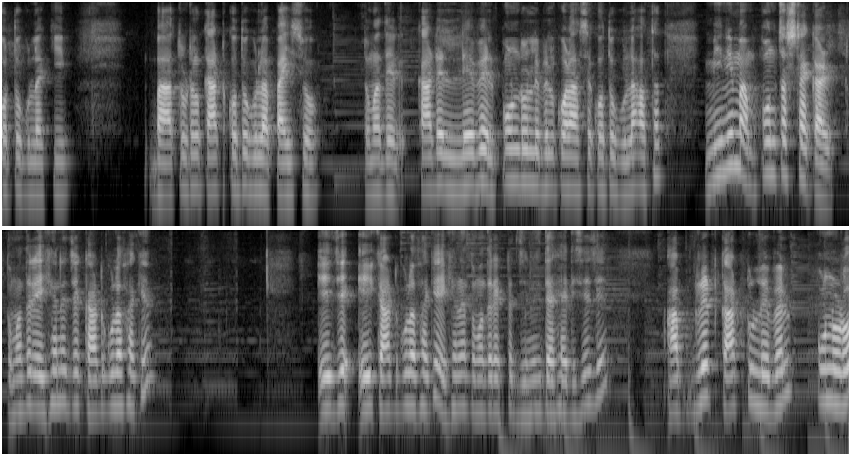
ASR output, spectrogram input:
কতগুলা কি, বা টোটাল কার্ড কতগুলা পাইছো। তোমাদের কার্ডের লেভেল পনেরো লেভেল করা আছে কতগুলা? অর্থাৎ মিনিমাম পঞ্চাশটা কার্ড তোমাদের এখানে যে কার্ডগুলো থাকে, এই যে এই কার্ডগুলো থাকে, এখানে তোমাদের একটা জিনিস দেখাই দিছে যে আপগ্রেড কার্ড টু লেভেল পনেরো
